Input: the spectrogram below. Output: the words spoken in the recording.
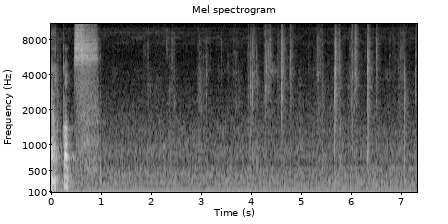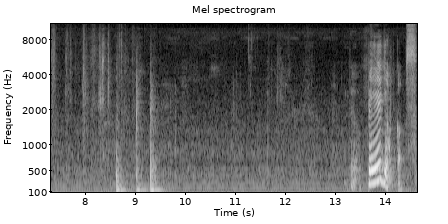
of cups the page of cups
